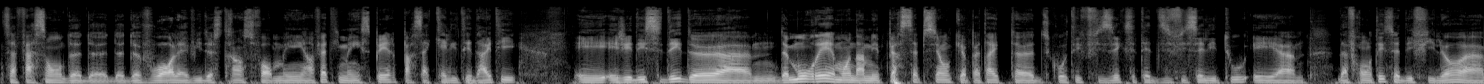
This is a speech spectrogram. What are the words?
sa façon de, de, de, de, voir la vie, de se transformer. En fait, il m'inspire par sa qualité d'être. Et, et, j'ai décidé de, euh, de mourir, moi, dans mes perceptions que peut-être euh, du côté physique, c'était difficile et tout, et euh, d'affronter ce défi-là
